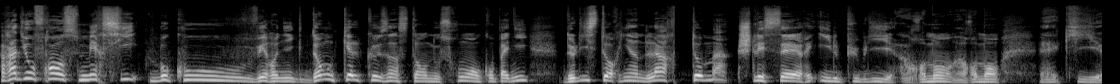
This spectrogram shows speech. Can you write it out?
Radio France. Merci beaucoup Véronique. Dans quelques instants, nous serons en compagnie de l'historien de l'art Thomas Schlesser. Il publie un roman, un roman qui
